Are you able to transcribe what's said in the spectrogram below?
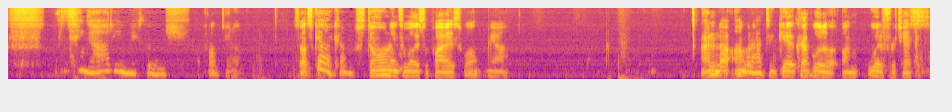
I think, how do you make those? I'll that up. So let's get like stone and some other supplies. Well, yeah. And uh, I'm gonna have to get a crap load of um, wood for chests.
